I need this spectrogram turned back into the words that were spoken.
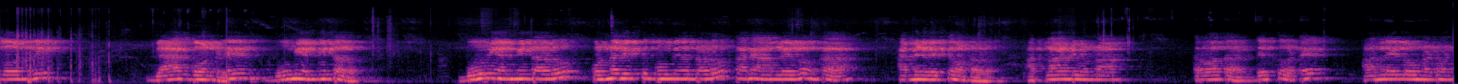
బౌండరీ బ్లాక్ బౌండరీ భూమి అమ్మింటారు. భూమి అమ్మింటాడు కొన్న వ్యక్తి భూమి మీద ఉంటాడు కానీ ఆన్లైన్లో ఇంకా అమ్మిన వ్యక్తి ఉంటాడు. అట్లాంటివి ఉన్న తర్వాత డెత్ అంటే ఆన్లైన్లో ఉన్నటువంటి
